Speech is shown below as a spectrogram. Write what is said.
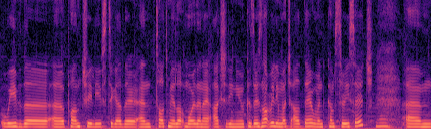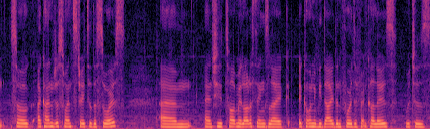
weave the uh, palm tree leaves together and taught me a lot more than I actually knew because there's not really much out there when it comes to research. Yeah. Um, so I kind of just went straight to the source. Um, and she taught me a lot of things like it can only be dyed in four different colors, which is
